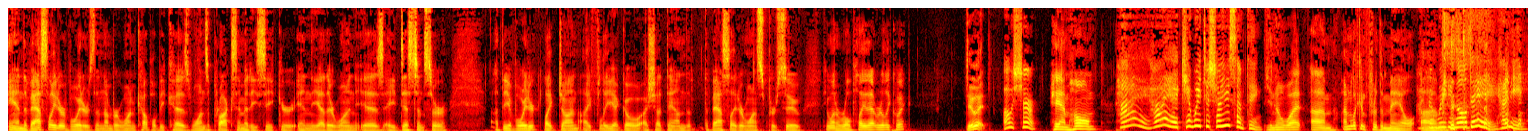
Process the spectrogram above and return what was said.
And the vacillator avoider is the number one couple because one's a proximity seeker and the other one is a distancer. Uh, the avoider, like John, I flee, I go, I shut down. The, the vacillator wants to pursue. Do you want to role play that really quick? Do it. Oh, sure. Hey, I'm home. Hi, hi. I can't wait to show you something. You know what? Um, I'm looking for the mail. I've been Um, waiting all day, honey.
